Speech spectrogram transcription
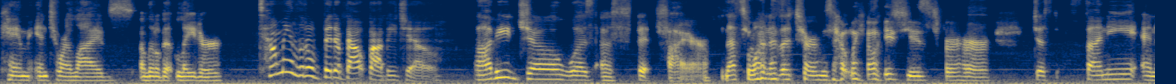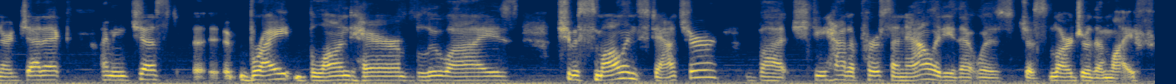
came into our lives a little bit later. Tell me a little bit about Bobby Joe. Bobby Joe was a spitfire. That's one of the terms that we always used for her. Just funny, energetic. I mean, just uh, bright blonde hair, blue eyes. She was small in stature, but she had a personality that was just larger than life.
